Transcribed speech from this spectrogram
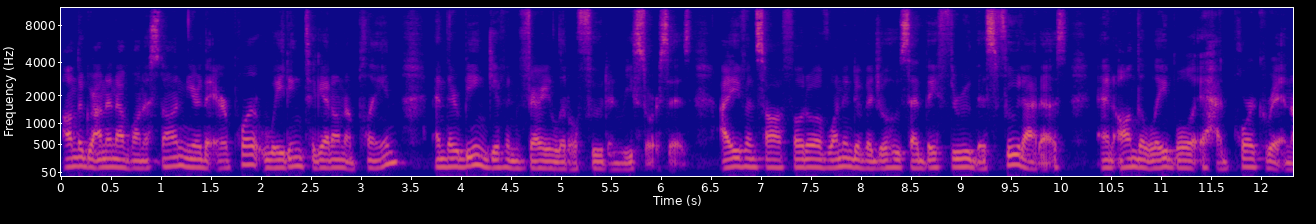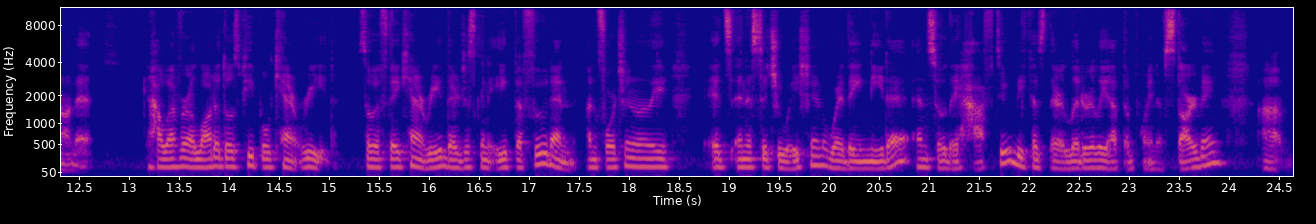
on the ground in Afghanistan near the airport, waiting to get on a plane, and they're being given very little food and resources. I even saw a photo of one individual who said they threw this food at us, and on the label it had pork written on it. However, a lot of those people can't read. So if they can't read, they're just going to eat the food. And unfortunately, it's in a situation where they need it. And so they have to because they're literally at the point of starving. Um,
